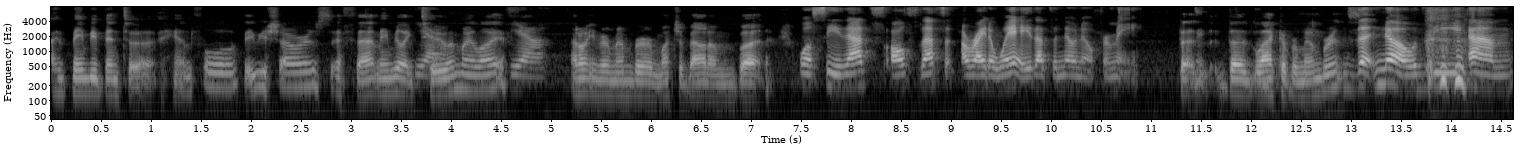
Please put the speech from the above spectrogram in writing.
I've maybe been to a handful of baby showers, if that, maybe like Yeah. two in my life. Yeah. I don't even remember much about them, but Well, see, that's also that's a right away. That's a no no for me. the the lack of remembrance, The no, the um,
